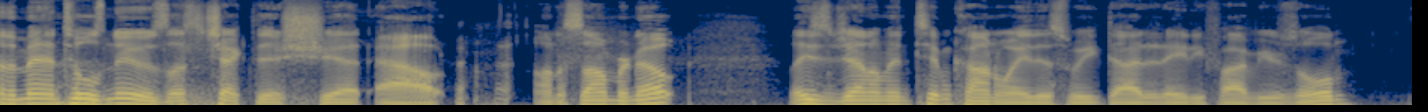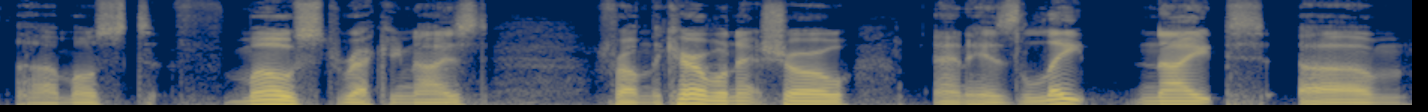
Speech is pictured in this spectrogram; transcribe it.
For the Man Tools News. Let's check this shit out. On a somber note, ladies and gentlemen, Tim Conway this week died at 85 years old. Uh, most most recognized from the Carol Burnett show and his late night um,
